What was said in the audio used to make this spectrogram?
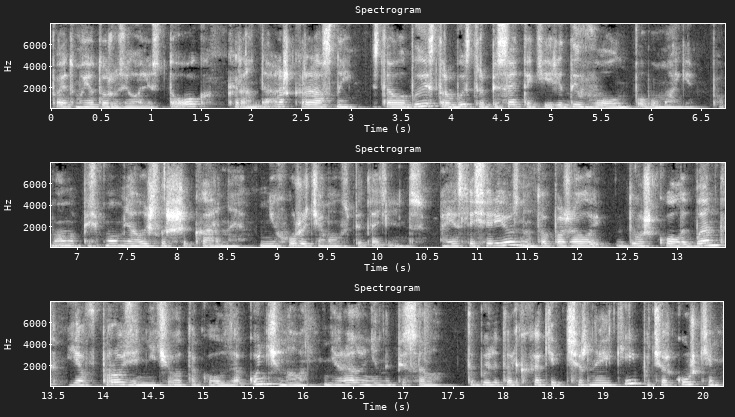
Поэтому я тоже взяла листок, карандаш красный и стала быстро-быстро писать такие ряды волн по бумаге. По-моему, письмо у меня вышло шикарное. Не хуже, чем у воспитательницы. А если серьезно, то, пожалуй, до школы бенд я в прозе ничего такого законченного ни разу не написала. Это были только какие-то черновики, почеркушки.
